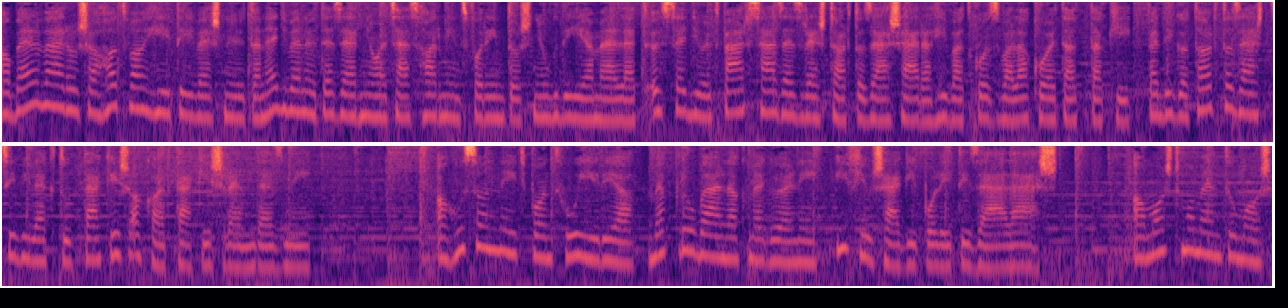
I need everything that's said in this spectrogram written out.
A belváros a 67 éves nőt a 45.830 forintos nyugdíja mellett összegyűlt pár százezres tartozására hivatkozva lakoltatta ki, pedig a tartozást civilek tudták és akarták is rendezni. A 24.hu írja, megpróbálnak megölni, ifjúsági politizálás. A most Momentumos,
